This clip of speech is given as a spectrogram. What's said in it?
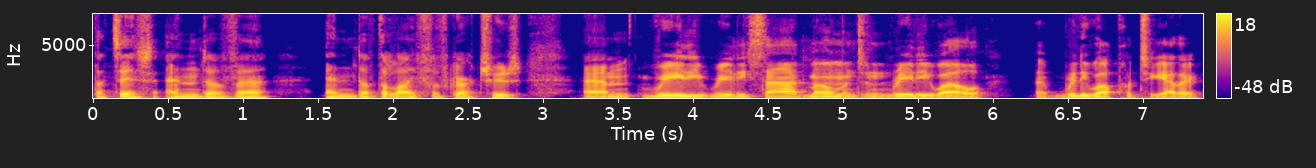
that's it. End of, uh, end of the life of Gertrude. Um, really, really sad moment and really well, uh, really well put together.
